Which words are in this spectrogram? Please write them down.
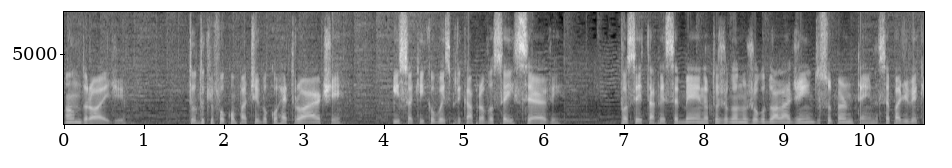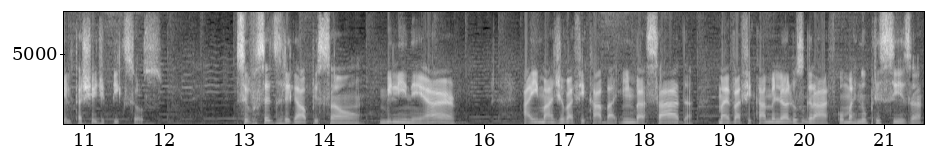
Android. Tudo que for compatível com o RetroArt, isso aqui que eu vou explicar para vocês serve. Você está percebendo? Eu estou jogando um jogo do Aladdin do Super Nintendo. Você pode ver que ele está cheio de pixels. Se você desligar a opção bilinear, a imagem vai ficar embaçada, mas vai ficar melhor os gráficos, mas não precisa.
